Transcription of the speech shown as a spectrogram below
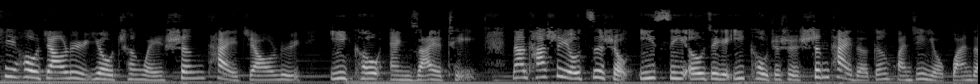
气候焦虑又称为生态焦虑。Eco anxiety，那它是由字首 E C O 这个 eco 就是生态的，跟环境有关的，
